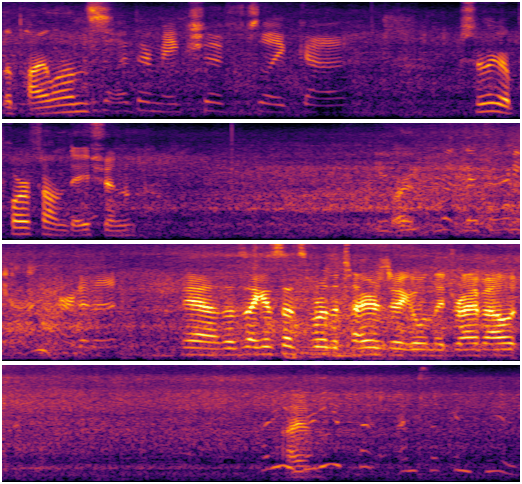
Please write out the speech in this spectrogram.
the, The pylons. the like their makeshift like uh Sure, they got poor foundation. think- but that's already on part of it. Yeah, that's, I guess that's where the tires are gonna go when they drive out. How do you I- do you put I'm so confused.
